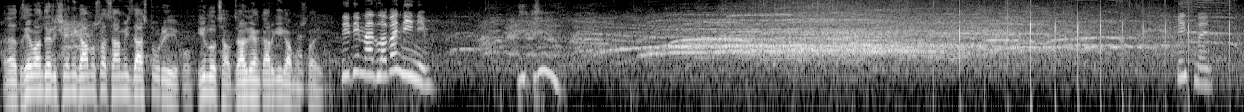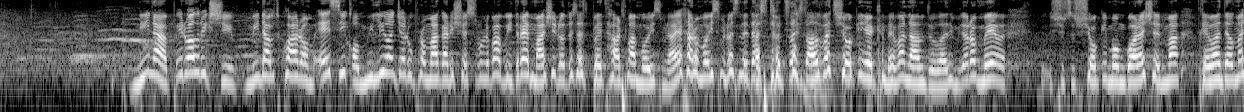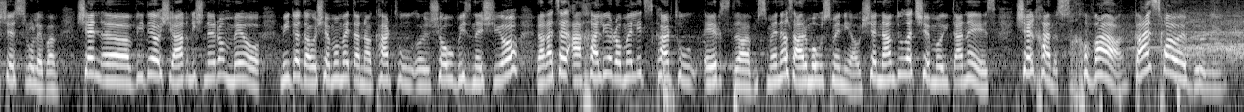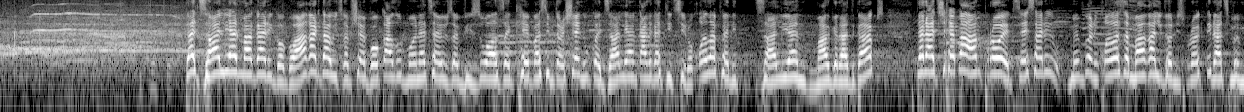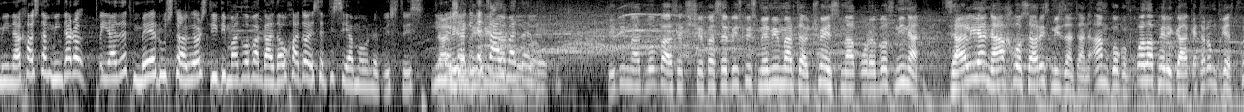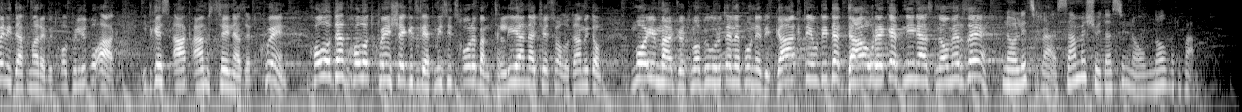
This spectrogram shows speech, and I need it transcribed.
დღევანდელი შენი გამოსვლა სამის დასტური იყო. გილოცავ, ძალიან კარგი გამოსვლა იყო. დიდი მადლობა ნინი. ისმენ ნინა, პირველ რიგში მინდა ვთქვა, რომ ეს იყო მილიონჯერ უფრო მაგარი შესრულება, ვიდრე მაშინ, როდესაც ბეთჰარტმა მოისმინა. აი ხა რომ მოისმინოს ნეტას დაწერს, ალბათ შოკი ექნება ნამდვილად, იმიტომ რომ მე შოკი მომგვარა შენმა დღევანდელმა შესრულებამ. შენ ვიდეოში აღნიშნე რომ მეო მინდოდა შემომეტანა ქართულ შოუ ბიზნესშიო, რაღაცა ახალიო, რომელიც ქართულ ერს და მსმენელს არ მოусმენიაო. შენ ნამდვილად შემოიტანე ეს. შენ ხარ სხვა, განსხვავებული. და ძალიან მაგარი გოგო, აღარ დავიწყებ შენ ვოკალურ მონაცემებზე, ვიზუალზე, ქებას, იმიტომ რომ შენ უკვე ძალიან კარგად იცი, რომ ყველაფერი ძალიან მაგრად გაქვს. და რაც შეეხება ამ პროექტს, ეს არის მე მგონი ყველაზე მაღალი დონის პროექტი, რაც მე მინახავს და მინდა რომ პირადად მე რუსთავი ორს დიდი მადლობა გადავხადო ესეთი სიამოვნებისთვის. ნინა შეგიძლია წარმატებები. დიდი მადლობა ასეთი შეფასებისთვის. მე მიმართავ ჩვენს მაყურებელს ნინა ძალიან ახლოს არის მიზანთან. ამ გოგომ ყველაფერი გააკეთა რომ დღეს თქვენი დახმარებით ყოფილიყო აქ. იდგეს აქ ამ სცენაზე. თქვენ მხოლოდ და მხოლოდ თქვენ შეგიძლიათ მისი ცხოვრება მთლიანად შეცვალოთ. ამიტომ მოიმარჯვეთ მობილური ტელეფონები, გააქტიურდით და დაურეკეთ ნინას ნომერზე 09 3700 008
